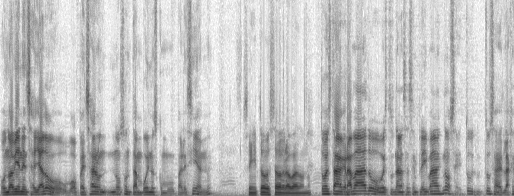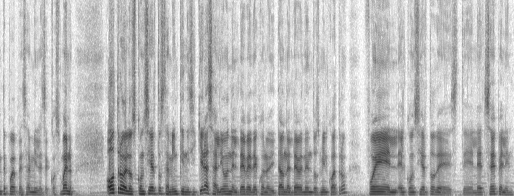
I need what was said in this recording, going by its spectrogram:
o no habían ensayado o, pensaron no son tan buenos como parecían, ¿no? Sí, todo estaba grabado, ¿no? Todo estaba grabado o estos nada más hacen playback, no sé, tú, tú sabes, la gente puede pensar miles de cosas. Bueno, otro de los conciertos también que ni siquiera salió en el DVD cuando editaron el DVD en 2004 fue el, concierto de este Led Zeppelin.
